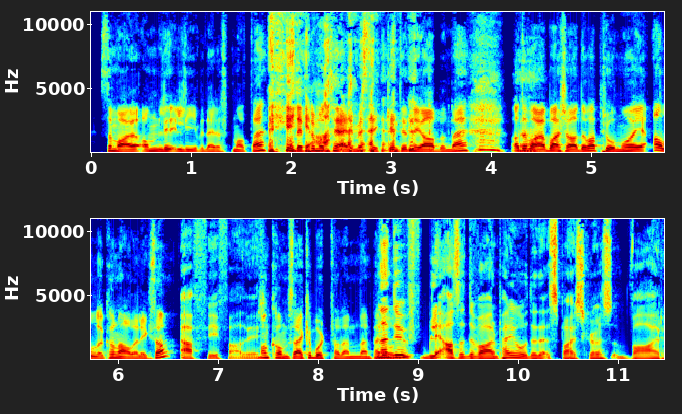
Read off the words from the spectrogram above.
som var jo om livet deres, på en måte. Og de Ja. promoterer musikken til det nye albumet. Og det var jo bare så, det var promo i alle kanaler, liksom. Ja, fy fader. Man kom seg ikke bort fra dem den Nei, du perioden. ble, altså, det var en periode der Spice Girls var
